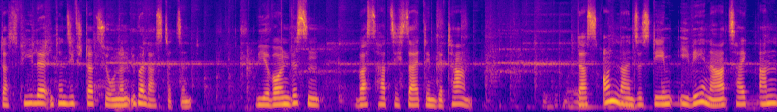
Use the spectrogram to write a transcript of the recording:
dass viele Intensivstationen überlastet sind. Wir wollen wissen, was hat sich seitdem getan. Das Online-System Ivena zeigt an,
